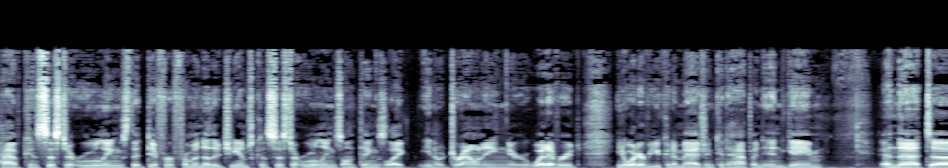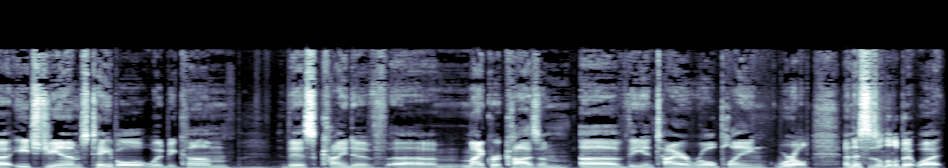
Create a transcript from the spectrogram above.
have consistent rulings that differ from another GM's consistent rulings on things like, you know, drowning or whatever, you know, whatever you could imagine could happen in game. And that uh, each GM's table would become this kind of um, microcosm of the entire role playing world. And this is a little bit what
